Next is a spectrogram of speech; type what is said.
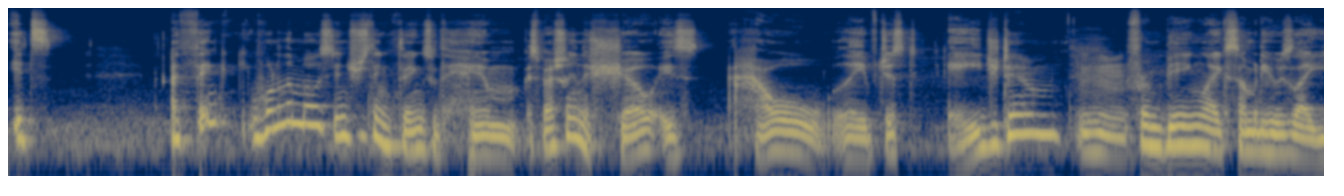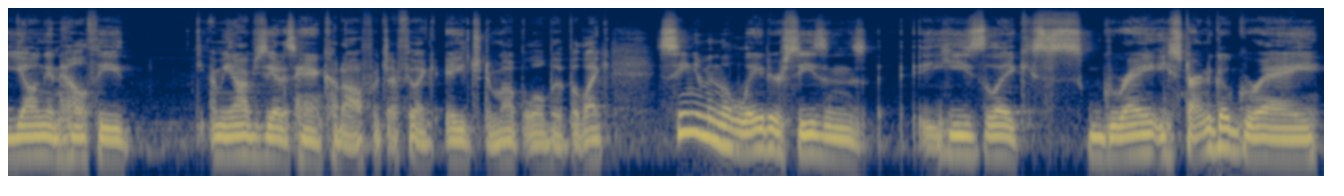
it's. I think one of the most interesting things with him, especially in the show, is how they've just aged him from being like somebody who's like young and healthy. I mean, obviously he had his hand cut off, which I feel like aged him up a little bit. But like seeing him in the later seasons, he's like gray. He's starting to go gray,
